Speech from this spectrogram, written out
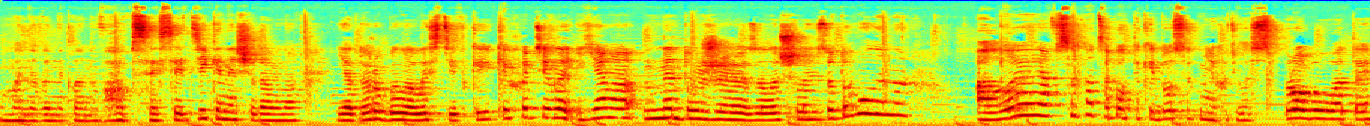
У мене виникла нова обсесія. Тільки нещодавно я доробила листівки, які хотіла. Я не дуже залишилась задоволена, але все одно це був такий досвід, мені хотілося спробувати.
